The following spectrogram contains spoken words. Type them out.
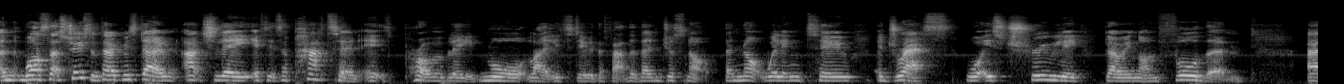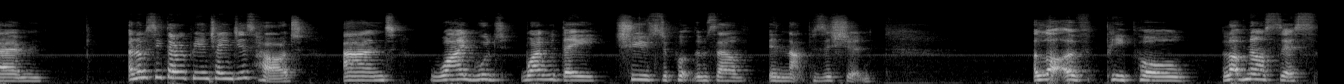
and whilst that's true, some therapists don't actually. If it's a pattern, it's probably more likely to do with the fact that they're just not they're not willing to address what is truly going on for them. Um, and obviously, therapy and change is hard. And why would why would they choose to put themselves in that position? A lot of people, a lot of narcissists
